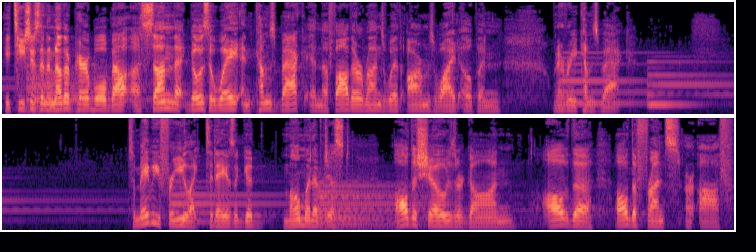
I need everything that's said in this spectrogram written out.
He teaches in another parable about a son that goes away and comes back, and the father runs with arms wide open whenever he comes back. So maybe for you, like today is a good moment of just all the shows are gone, all the all the fronts are off.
